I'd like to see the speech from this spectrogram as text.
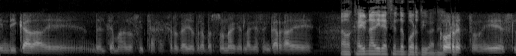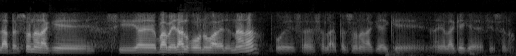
indicada del tema de los fichajes. Creo que hay otra persona que es la que se encarga de... Vamos, que hay una dirección deportiva. Correcto, y es la persona a la que, si va a haber algo o no va a haber nada, pues es la persona a la que hay que, a la que, hay que decírselo.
